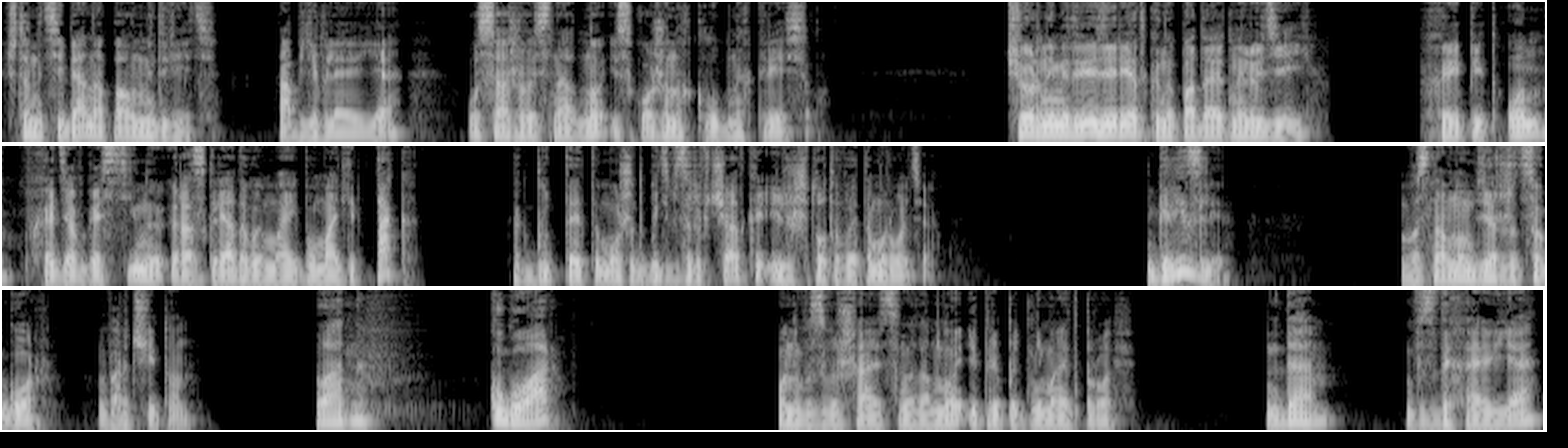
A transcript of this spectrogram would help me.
что на тебя напал медведь», — объявляю я, усаживаясь на одно из кожаных клубных кресел. «Черные медведи редко нападают на людей», — хрипит он, входя в гостиную и разглядывая мои бумаги так, как будто это может быть взрывчатка или что-то в этом роде. «Гризли?» «В основном держится гор», — ворчит он. «Ладно. Кугуар?» Он возвышается надо мной и приподнимает бровь. «Да», — вздыхаю я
